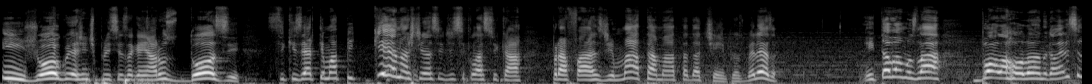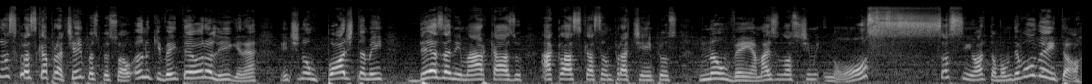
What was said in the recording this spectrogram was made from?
em jogo e a gente precisa ganhar os 12 se quiser ter uma pequena chance de se classificar para a fase de mata-mata da Champions, beleza? Então vamos lá, bola rolando, galera. E se não se classificar pra Champions, pessoal, ano que vem tem a Euroleague, né? A gente não pode também desanimar caso a classificação pra Champions não venha. Mas o nosso time... Nossa! Senhora, então vamos devolver então.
